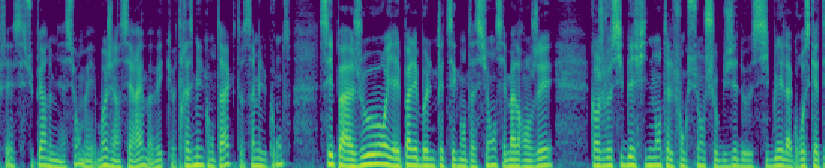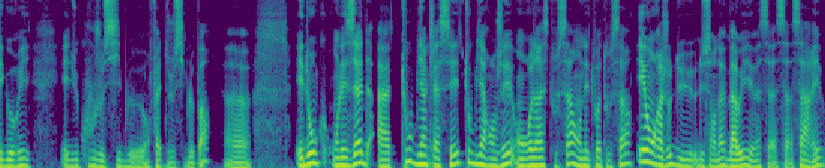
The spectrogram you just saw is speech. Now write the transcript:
c'est super nomination, mais moi j'ai un CRM avec 13 000 contacts, 5 000 comptes, c'est pas à jour, il n'y avait pas les bonnes clés de segmentation, c'est mal rangé. Quand je veux cibler finement telle fonction, je suis obligé de cibler la grosse catégorie et du coup je cible, en fait je cible pas. Euh, et donc on les aide à tout bien classer, tout bien ranger, on redresse tout ça, on nettoie tout ça et on rajoute du, du 109. Bah oui, ça, ça arrive.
